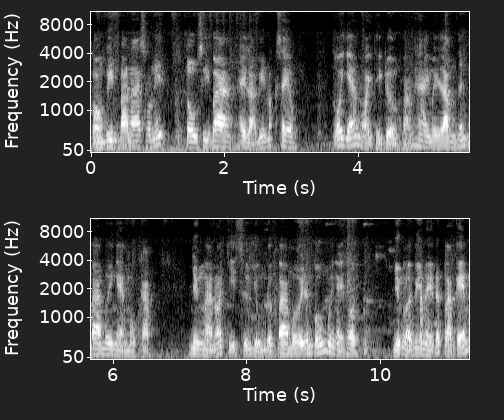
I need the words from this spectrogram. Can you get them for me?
Còn pin Panasonic, Toshiba hay là pin Maxell có giá ngoài thị trường khoảng 25 đến 30 ngàn một cặp. Nhưng mà nó chỉ sử dụng được 30 đến 40 ngày thôi những loại pin này rất là kém,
